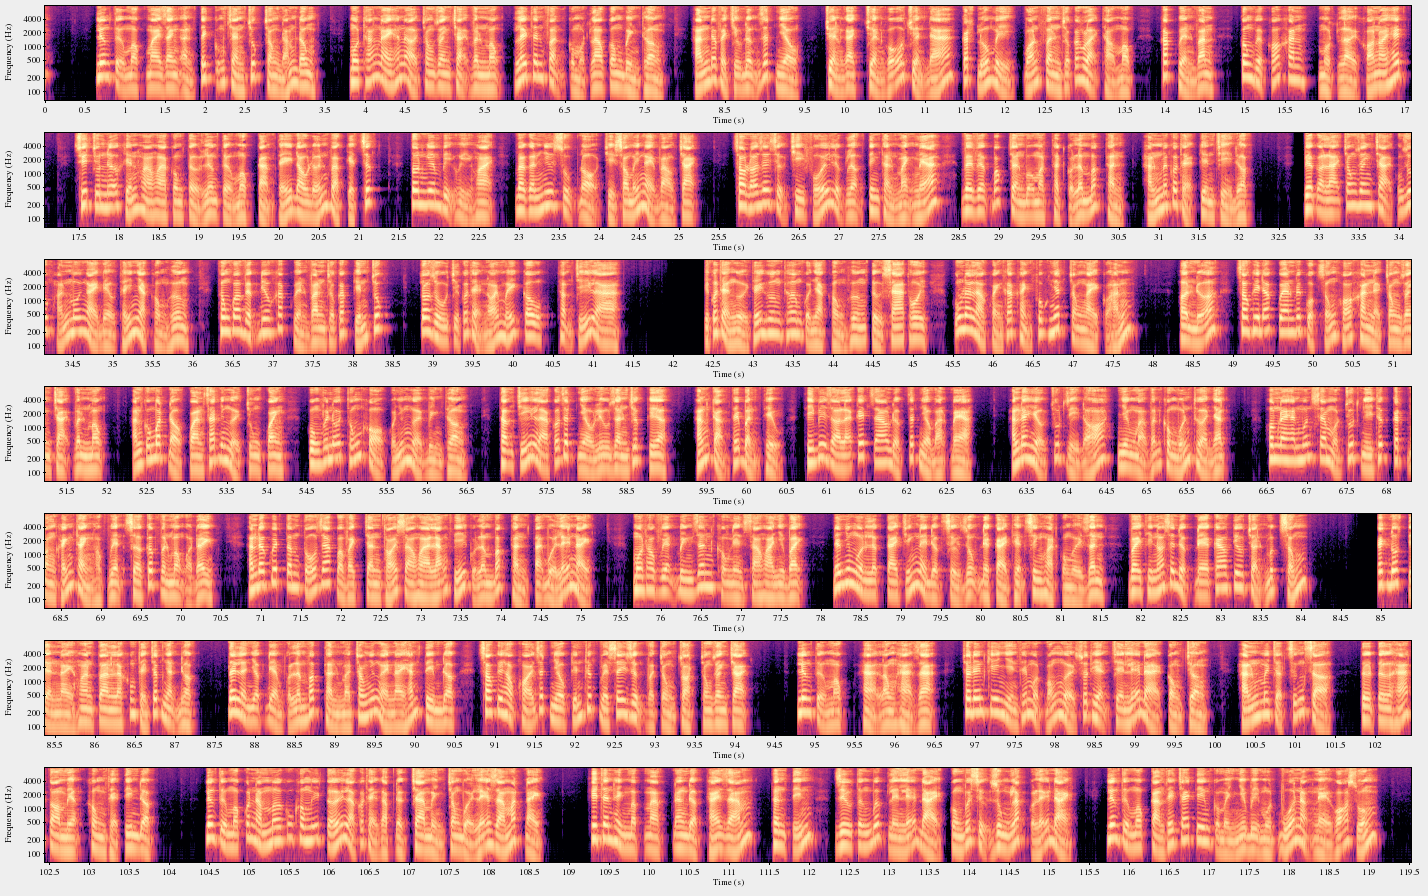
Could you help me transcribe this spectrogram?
Lương Tử Mộc mai danh ẩn tích cũng tràn trúc trong đám đông. Một tháng này hắn ở trong doanh trại Vân Mộng, lấy thân phận của một lao công bình thường. Hắn đã phải chịu đựng rất nhiều, chuyển gạch, chuyển gỗ, chuyển đá, cắt lúa mì, bón phân cho các loại thảo mộc, khắc huyền văn, công việc khó khăn, một lời khó nói hết. Suýt chút nữa khiến Hoa Hoa công tử Lương Tử Mộc cảm thấy đau đớn và kiệt sức, tôn nghiêm bị hủy hoại và gần như sụp đổ chỉ sau mấy ngày vào trại. Sau đó dưới sự chi phối lực lượng tinh thần mạnh mẽ về việc bóc trần bộ mặt thật của Lâm Bắc Thần, hắn mới có thể kiên trì được. Việc ở lại trong doanh trại cũng giúp hắn mỗi ngày đều thấy nhạc hồng hương, thông qua việc điêu khắc quyền văn cho các kiến trúc, cho dù chỉ có thể nói mấy câu, thậm chí là chỉ có thể ngửi thấy hương thơm của nhạc hồng hương từ xa thôi, cũng đã là khoảnh khắc hạnh phúc nhất trong ngày của hắn. Hơn nữa, sau khi đã quen với cuộc sống khó khăn ở trong doanh trại Vân Mộng, hắn cũng bắt đầu quan sát những người chung quanh cùng với nỗi thống khổ của những người bình thường. Thậm chí là có rất nhiều lưu dân trước kia, hắn cảm thấy bẩn thỉu thì bây giờ lại kết giao được rất nhiều bạn bè. Hắn đã hiểu chút gì đó nhưng mà vẫn không muốn thừa nhận. Hôm nay hắn muốn xem một chút nghi thức cắt bằng Khánh Thành học viện sơ cấp Vân Mộng ở đây. Hắn đã quyết tâm tố giác và vạch trần thói xa hoa lãng phí của Lâm Bắc Thần tại buổi lễ này. Một học viện bình dân không nên xa hoa như vậy. Nếu như nguồn lực tài chính này được sử dụng để cải thiện sinh hoạt của người dân, vậy thì nó sẽ được đề cao tiêu chuẩn mức sống. Cách đốt tiền này hoàn toàn là không thể chấp nhận được. Đây là nhược điểm của Lâm Bắc Thần mà trong những ngày này hắn tìm được sau khi học hỏi rất nhiều kiến thức về xây dựng và trồng trọt trong doanh trại. Lương Tử Mộc hả long hả dạ, cho đến khi nhìn thấy một bóng người xuất hiện trên lễ đài cổng trường, hắn mới chợt sững sờ, từ từ há to miệng không thể tin được. Lương Tử Mộc có nằm mơ cũng không nghĩ tới là có thể gặp được cha mình trong buổi lễ ra mắt này. Khi thân hình mập mạp đang được thái giám, thân tín, dìu từng bước lên lễ đài cùng với sự rung lắc của lễ đài, Lương Tử Mộc cảm thấy trái tim của mình như bị một búa nặng nề gõ xuống.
